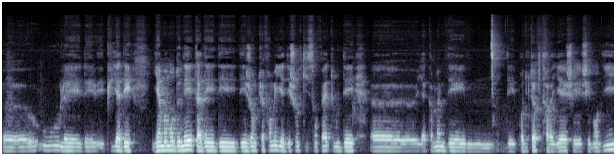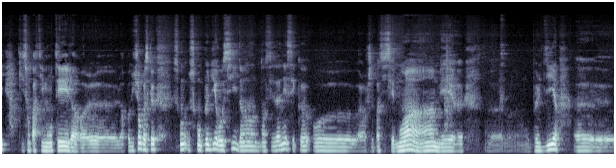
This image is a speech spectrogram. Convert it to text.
où les et puis il y a des il y a un moment donné, tu as des, des, des, gens que tu as formés, il y a des choses qui sont faites ou des, euh, il y a quand même des, des producteurs qui travaillaient chez, chez Bandy, qui sont partis monter leur, euh, leur production. Parce que ce qu'on, peut dire aussi dans, dans ces années, c'est que, euh, alors je ne sais pas si c'est moi, hein, mais euh, on peut le dire, euh,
